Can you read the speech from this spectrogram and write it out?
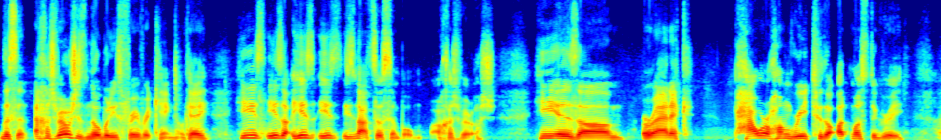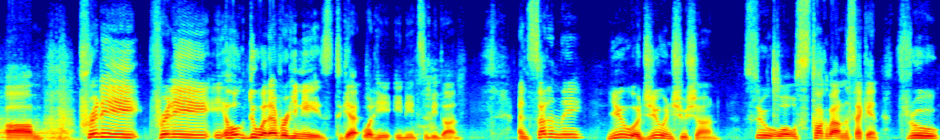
Listen, Achashverosh is nobody's favorite king. Okay, he's he's he's he's he's not so simple. Achashverosh, he is um, erratic, power hungry to the utmost degree. Um, pretty pretty. He'll do whatever he needs to get what he, he needs to be done. And suddenly, you, a Jew in Shushan, through well, we'll talk about in a second, through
